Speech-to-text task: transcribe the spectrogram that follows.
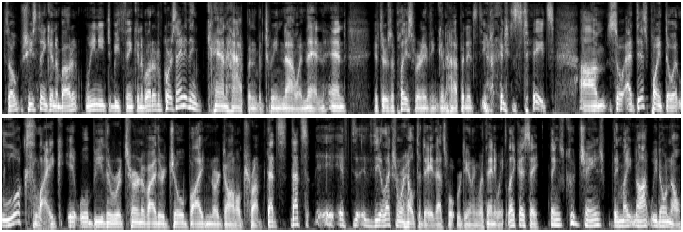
So she's thinking about it. We need to be thinking about it. Of course, anything can happen between now and then. And if there's a place where anything can happen, it's the United States. Um, so at this point, though, it looks like it will be the return of either Joe Biden or Donald Trump. That's, that's, if the, if the election were held today, that's what we're dealing with anyway. Like I say, things could change. They might not. We don't know.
